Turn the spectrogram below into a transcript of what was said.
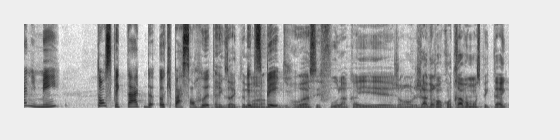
animé ton spectacle de Occupation Hood. Exactement. It's big. Ouais, c'est fou. Là, quand il- genre, je l'avais rencontré avant mon spectacle.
